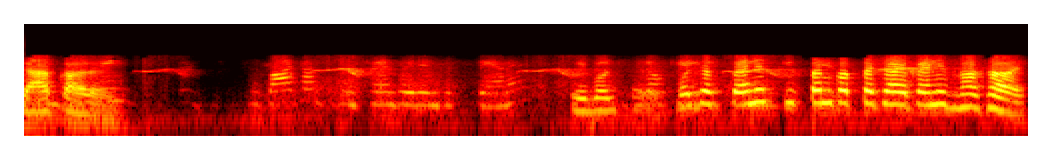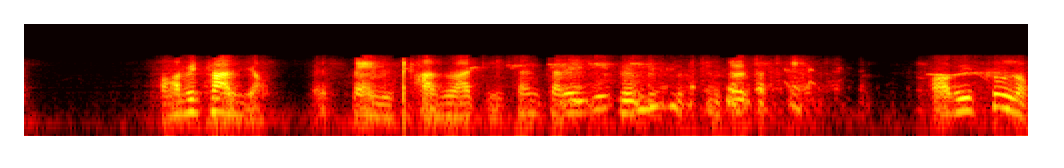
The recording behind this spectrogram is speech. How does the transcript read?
क्या कह रहे हैं? translate into Spanish. ये बोलते बोलते स्पेनिश किस तन करते चाहे स्पेनिश भाषा है अभी ठाक जाओ स्पेनिश भाषा कीर्तन करेगी अभी सुनो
